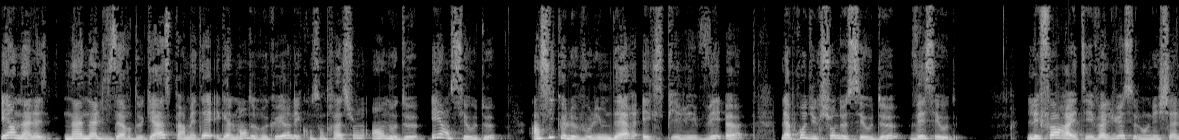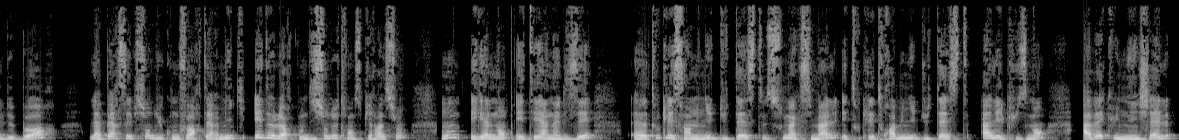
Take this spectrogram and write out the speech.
et un, un analyseur de gaz permettait également de recueillir les concentrations en O2 et en CO2, ainsi que le volume d'air expiré VE, la production de CO2 VCO2. L'effort a été évalué selon l'échelle de bord. La perception du confort thermique et de leurs conditions de transpiration ont également été analysées euh, toutes les 5 minutes du test sous maximal et toutes les 3 minutes du test à l'épuisement avec une échelle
